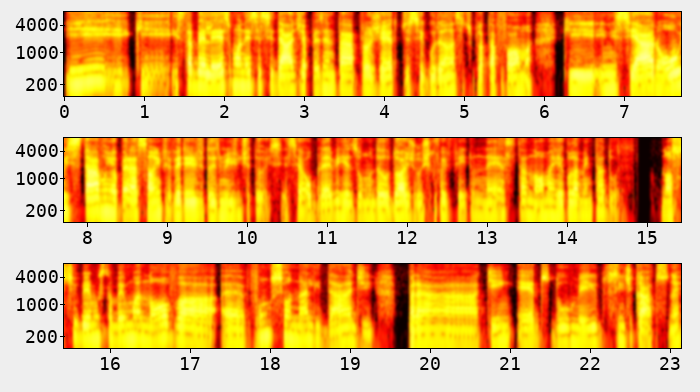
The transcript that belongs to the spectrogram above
e, e que estabelece uma necessidade de apresentar projetos de segurança de plataforma que iniciaram ou estavam em operação em fevereiro de 2022. Esse é o breve resumo do, do ajuste que foi feito nesta norma regulamentadora. Nós tivemos também uma nova, eh, funcionalidade para quem é do do meio dos sindicatos, né.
